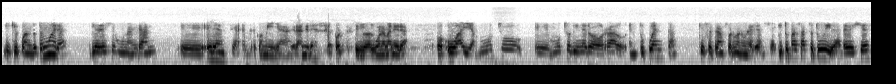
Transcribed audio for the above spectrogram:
y que cuando te mueras le dejes una gran eh, herencia, entre comillas, gran herencia, por decirlo de alguna manera, o, haya mucho, eh, mucho dinero ahorrado en tu cuenta que se transforma en una herencia. Y tú pasaste tu vida de vejez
